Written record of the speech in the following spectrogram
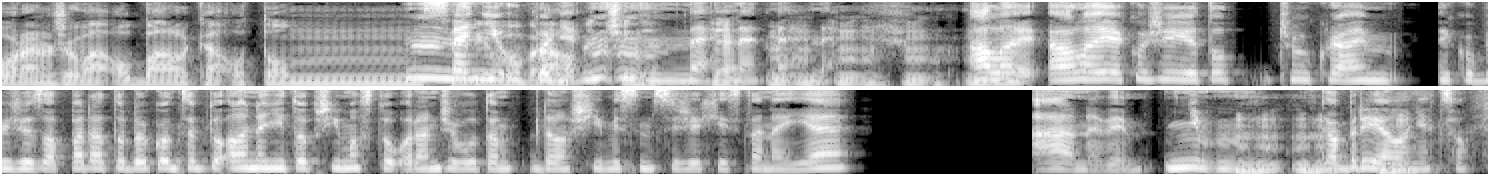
oranžová obálka o tom Není úplně, mm, mm, ne, ne, ne, ne. Mm, mm, mm, mm, ale, ale jakože je to true crime, jakoby, že zapadá to do konceptu, ale není to přímo s tou oranžovou, tam další, myslím si, že chystané je. A nevím, mm, mm, Gabriel mm-hmm. něco.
